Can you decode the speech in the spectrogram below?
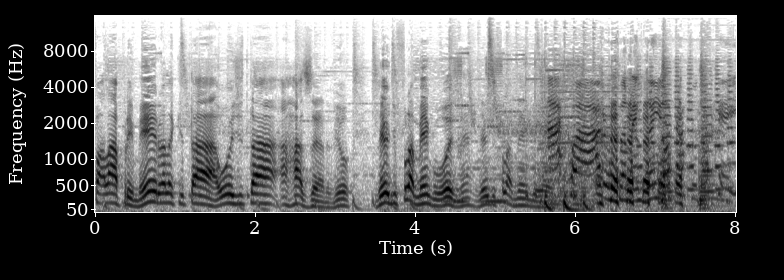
falar primeiro, ela que tá, hoje está arrasando, viu? Veio de Flamengo hoje, né? Veio de Flamengo hoje. Ah, claro, o Flamengo ganhou, tá tudo ok.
